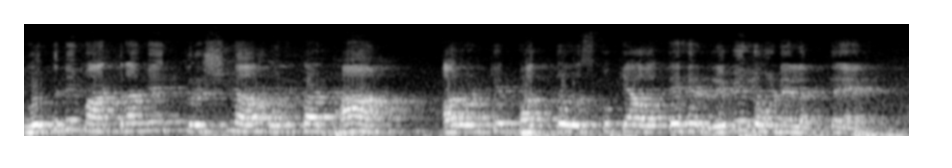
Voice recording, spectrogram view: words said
उतनी मात्रा में कृष्ण उनका धाम और उनके भक्त उसको क्या होते हैं? रिविल होने लगते हैं।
